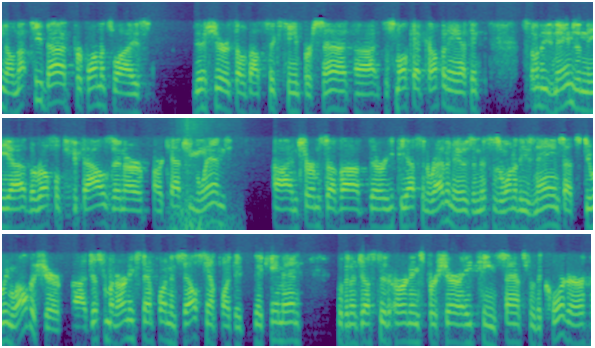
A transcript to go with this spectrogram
you know, not too bad performance-wise. This year, it's up about 16%. Uh, it's a small cap company. I think some of these names in the uh, the Russell 2000 are are catching wind uh, in terms of uh, their EPS and revenues, and this is one of these names that's doing well this year. Uh, just from an earnings standpoint and sales standpoint, they they came in with an adjusted earnings per share 18 cents for the quarter.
